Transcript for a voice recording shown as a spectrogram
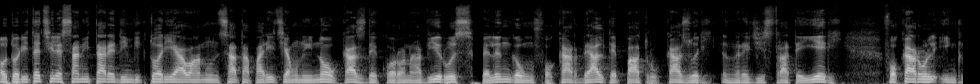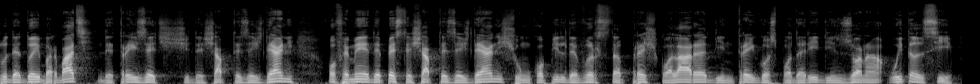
Autoritățile sanitare din Victoria au anunțat apariția unui nou caz de coronavirus, pe lângă un focar de alte patru cazuri înregistrate ieri. Focarul include doi bărbați de 30 și de 70 de ani, o femeie de peste 70 de ani și un copil de vârstă preșcolară din trei gospodării din zona Whittlesea.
